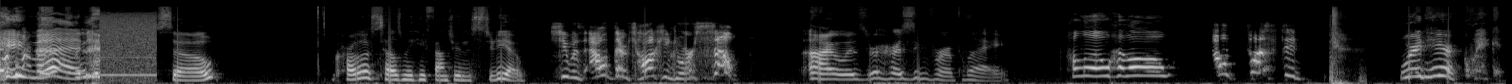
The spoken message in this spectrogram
Amen. So, Carlos tells me he found you in the studio. she was out there talking to herself. I was rehearsing for a play. hello, hello. Oh, busted. We're in here. Quick.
